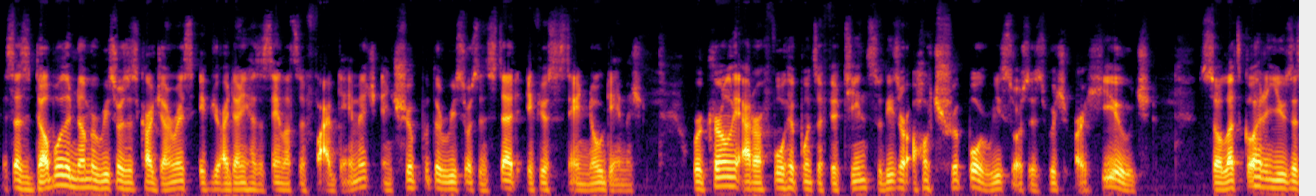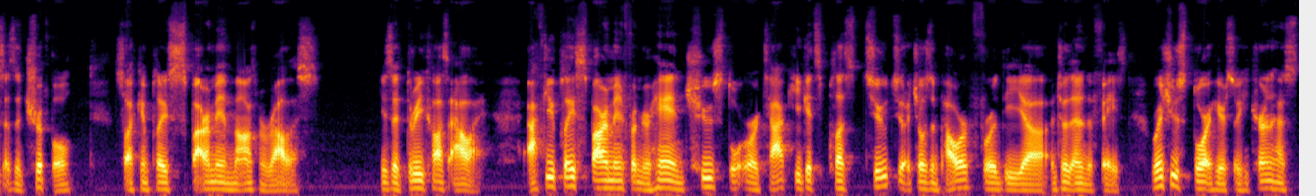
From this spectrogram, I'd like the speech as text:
It says double the number of resources card generates if your identity has sustained less than 5 damage, and triple the resource instead if you sustain no damage. We're currently at our full hit points of 15, so these are all triple resources, which are huge. So let's go ahead and use this as a triple, so I can play Spider-Man Miles Morales. He's a 3-cost ally. After you play Spider-Man from your hand, choose thwart or attack. He gets plus 2 to a chosen power for the uh, until the end of the phase. We're going to choose thwart here, so he currently has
